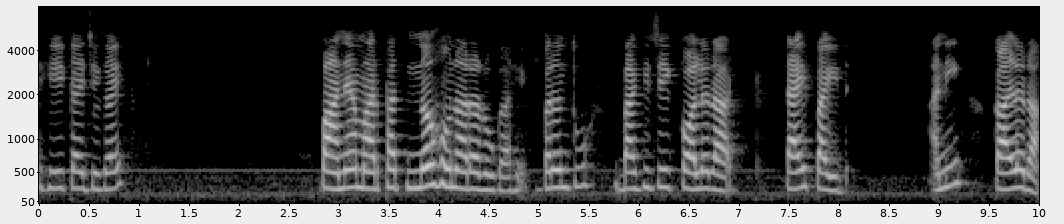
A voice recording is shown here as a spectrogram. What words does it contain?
हे काय जे काय? पाण्यामार्फत न होणारा रोग आहे. परंतु बाकीचे कॉलरा टायफाईड आणि काळरा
